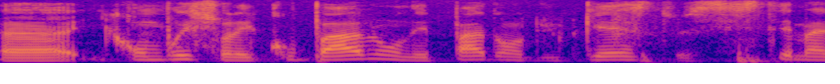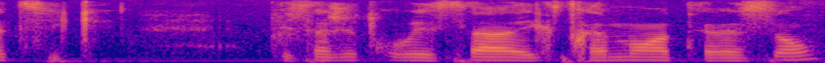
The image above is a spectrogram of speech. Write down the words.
euh, y compris sur les coupables. On n'est pas dans du guest systématique. Et ça, j'ai trouvé ça extrêmement intéressant.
